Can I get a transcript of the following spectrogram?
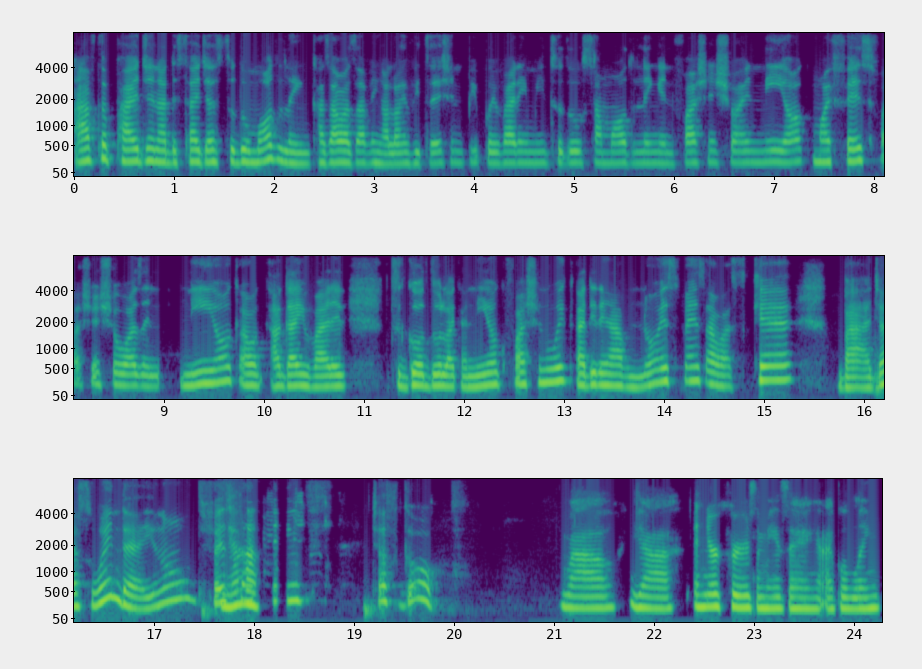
After pageant, I decided just to do modeling because I was having a lot of invitation. People inviting me to do some modeling and fashion show in New York. My first fashion show was in New York. I, I got invited to go do like a New York Fashion Week. I didn't have no expense. I was scared, but I just went there, you know. First Yeah. time things, just go. Wow. Yeah. And your career is amazing. I will link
